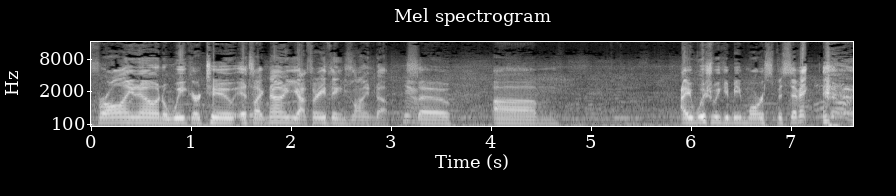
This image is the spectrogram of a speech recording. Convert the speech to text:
Yeah. For all I know, in a week or two, it's like no, you got three things lined up. Yeah. So, um, I wish we could be more specific. No,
